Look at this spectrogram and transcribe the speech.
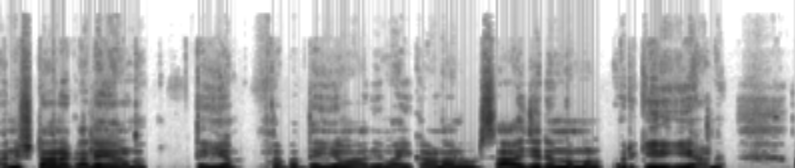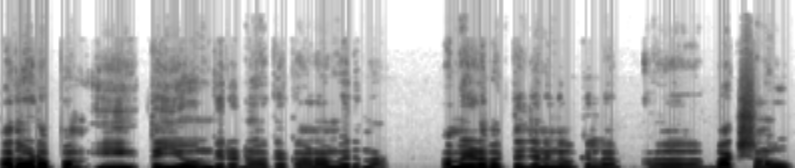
അനുഷ്ഠാന കലയാണ് തെയ്യം. അപ്പോൾ തെയ്യം ആദ്യമായി കാണാനുള്ള സാഹചര്യം നമ്മൾ ഒരുക്കിയിരിക്കുകയാണ്. അതോടൊപ്പം ഈ തെയ്യവും ഗരുഡനും ഒക്കെ കാണാൻ വരുന്ന അമ്മയുടെ ഭക്തജനങ്ങൾക്കെല്ലാം ഭക്ഷണവും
